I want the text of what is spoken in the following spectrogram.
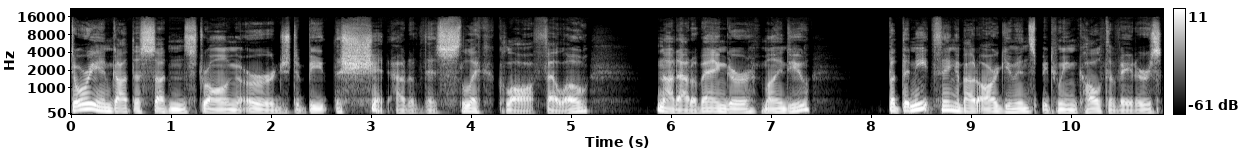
Dorian got the sudden strong urge to beat the shit out of this Slick Claw fellow. Not out of anger, mind you but the neat thing about arguments between cultivators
